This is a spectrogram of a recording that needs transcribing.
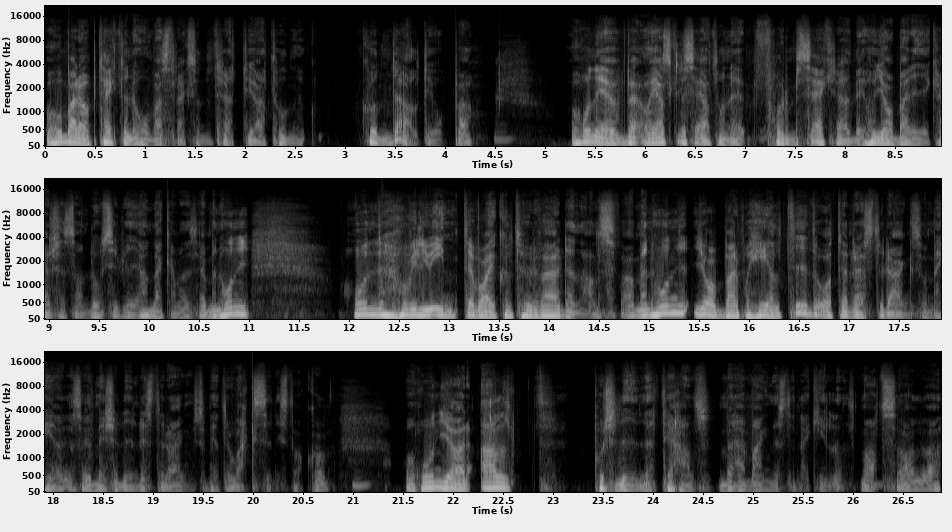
Och hon bara upptäckte när hon var strax under 30 att hon kunde alltihopa. Och, hon är, och jag skulle säga att hon är formsäkrad. Hon jobbar i kanske som Lucy Rihanna kan man säga. Men hon, hon, hon vill ju inte vara i kulturvärlden alls. Va? Men hon jobbar på heltid åt en restaurang som en Michelin-restaurang som heter Vaxen i Stockholm. Och hon gör allt porslinet till hans, den här Magnus, den här killens matsal. Va?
